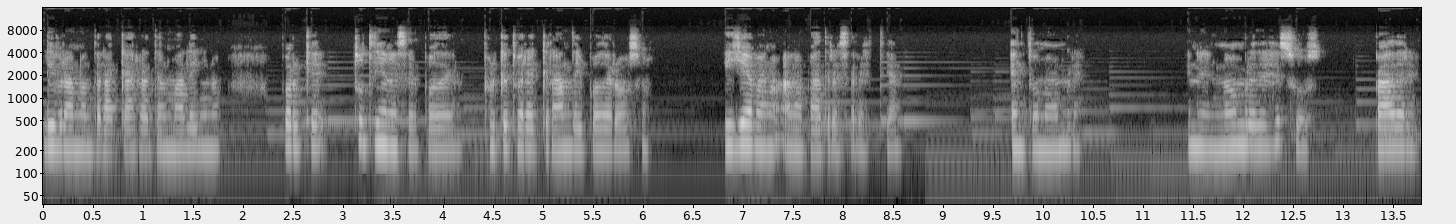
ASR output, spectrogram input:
líbranos de la garra del maligno, porque tú tienes el poder, porque tú eres grande y poderoso y llévanos a la patria celestial. En tu nombre, en el nombre de Jesús, Padre,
